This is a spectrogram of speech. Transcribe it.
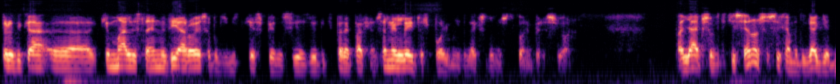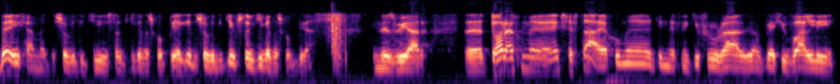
περιοδικά ε, και μάλιστα είναι διαρροές από τις μυστικές υπηρεσίες, διότι εκεί πέρα υπάρχει ένας ανελαίτος πόλεμος μεταξύ των μυστικών υπηρεσιών. Παλιά επί Σοβιετικής Ένωσης είχαμε την ΚΑΓΚΕΜΠΕ, είχαμε τη Σοβιετική στρατιωτική κατασκοπία και τη Σοβιετική εξωτερική κατασκοπία, την SVR. Ε, τώρα έχουμε 6-7. Έχουμε την Εθνική Φρουρά, η οποία έχει βάλει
